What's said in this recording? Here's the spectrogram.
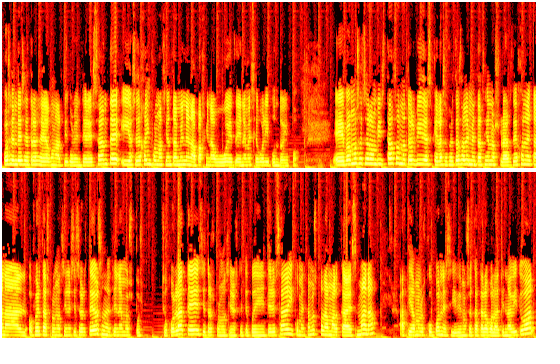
Pues en desde atrás hay algún artículo interesante y os he dejado información también en la página web en mswelly.info. Eh, vamos a echar un vistazo, no te olvides que las ofertas de alimentación os las dejo en el canal Ofertas, Promociones y Sorteos, donde tenemos pues chocolates y otras promociones que te pueden interesar. Y comenzamos con la marca Esmana. Activamos los cupones y vemos el catálogo de la tienda habitual.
